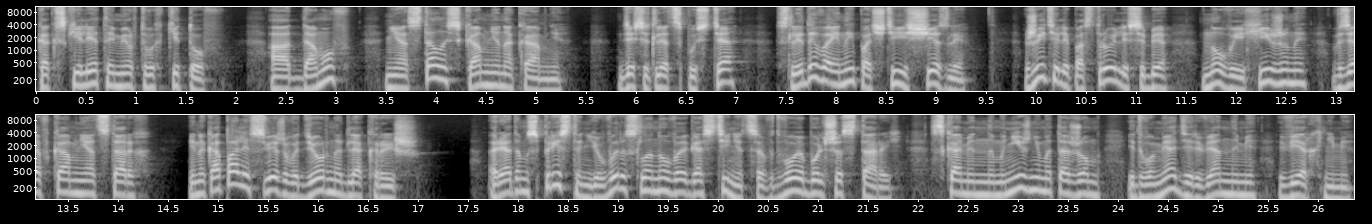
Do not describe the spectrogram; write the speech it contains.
как скелеты мертвых китов — а от домов не осталось камня на камне. Десять лет спустя следы войны почти исчезли. Жители построили себе новые хижины, взяв камни от старых, и накопали свежего дерна для крыш. Рядом с пристанью выросла новая гостиница, вдвое больше старой, с каменным нижним этажом и двумя деревянными верхними.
